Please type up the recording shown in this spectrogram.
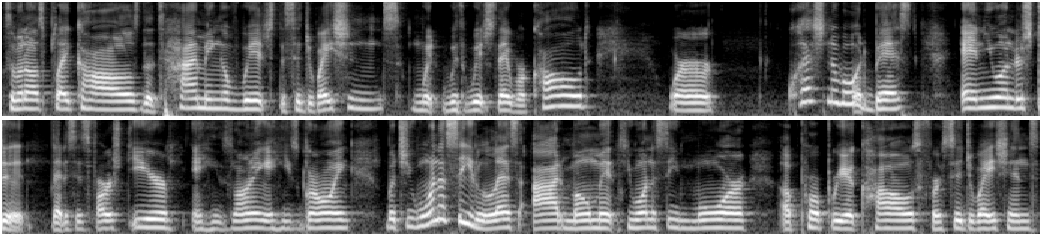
some of those play calls, the timing of which, the situations with, with which they were called, were questionable at best, and you understood that it's his first year and he's learning and he's growing, but you want to see less odd moments. You want to see more appropriate calls for situations.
